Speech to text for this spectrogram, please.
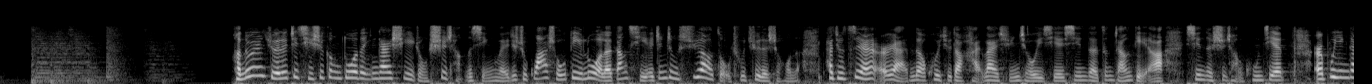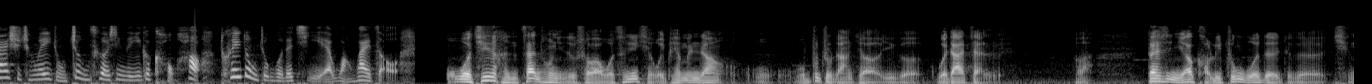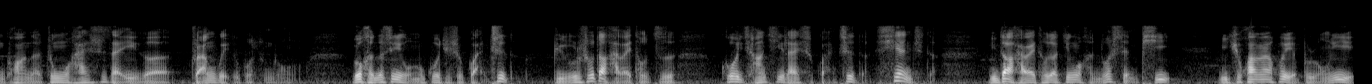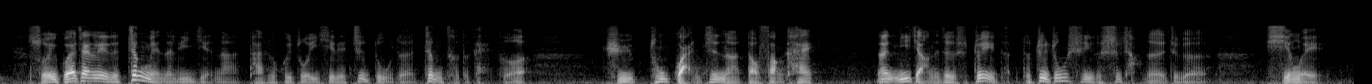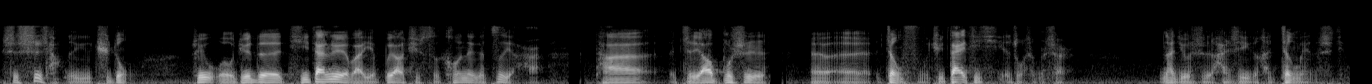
很多人觉得这其实更多的应该是一种市场的行为，就是瓜熟蒂落了。当企业真正需要走出去的时候呢，它就自然而然的会去到海外寻求一些新的增长点啊，新的市场空间，而不应该是成为一种政策性的一个口号，推动中国的企业往外走。我其实很赞同你这个说法。我曾经写过一篇文章，我我不主张叫一个国家战略，啊，但是你要考虑中国的这个情况呢，中国还是在一个转轨的过程中。有很多事情我们过去是管制的，比如说到海外投资，过去长期以来是管制的、限制的。你到海外投资要经过很多审批，你去换外汇也不容易。所谓国家战略的正面的理解呢，它是会做一系列制度的政策的改革，去从管制呢到放开。那你讲的这个是对的，它最终是一个市场的这个行为，是市场的一个驱动。所以我觉得提战略吧，也不要去死抠那个字眼儿。他只要不是呃呃政府去代替企业做什么事儿，那就是还是一个很正面的事情。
